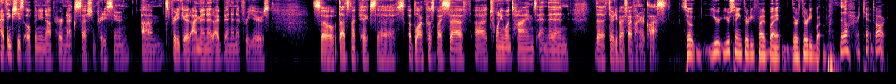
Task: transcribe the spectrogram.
I think she's opening up her next session pretty soon. Um, it's pretty good. I'm in it. I've been in it for years. So that's my picks. Uh, a blog post by Seth, uh, 21 times, and then the 30 by 500 class. So you're you're saying 35 by or 30 by ugh, I can't talk.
